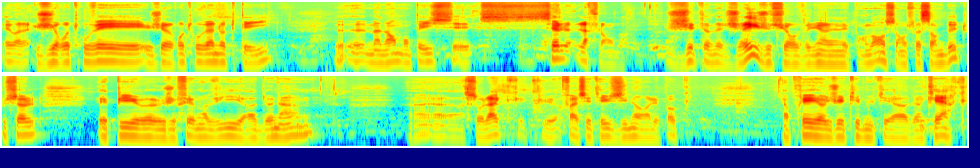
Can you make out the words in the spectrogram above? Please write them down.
Et voilà, j'ai retrouvé, j'ai retrouvé un autre pays. Euh, maintenant, mon pays, c'est, la Flandre. J'étais en Algérie, je suis revenu à l'indépendance en 62 tout seul. Et puis euh, j'ai fait ma vie à Denain, euh, à Solac, enfin c'était Usinor à l'époque. Après, euh, j'ai été muté à Dunkerque.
